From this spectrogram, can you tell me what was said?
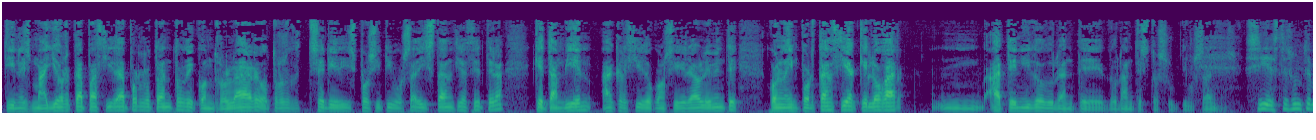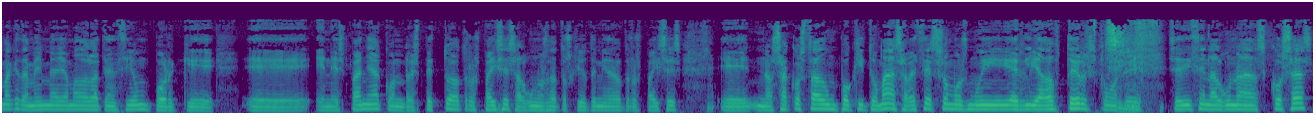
Tienes mayor capacidad, por lo tanto, de controlar otra serie de dispositivos a distancia, etcétera, que también ha crecido considerablemente con la importancia que el hogar ha tenido durante, durante estos últimos años. Sí, este es un tema que también me ha llamado la atención porque eh, en España, con respecto a otros países, algunos datos que yo tenía de otros países, eh, nos ha costado un poquito más. A veces somos muy early adopters, como se, se dicen algunas cosas.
